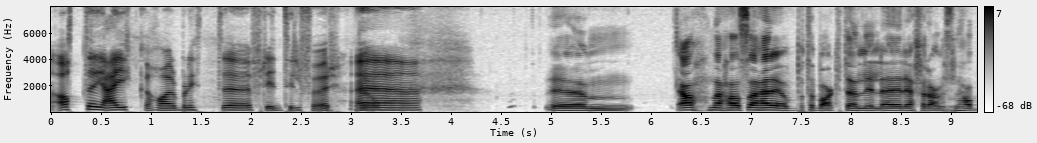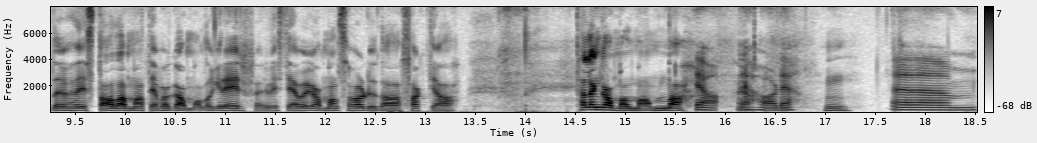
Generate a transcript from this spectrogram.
at jeg ikke har blitt uh, fridd til før. Ja. Ehm, ja, altså her er jo tilbake til den lille referansen jeg hadde i stad, med at jeg var gammel og greier. For hvis jeg var gammel, så har du da sagt ja til en gammel mann, da. ja, jeg Ja. har det. Mm. Um,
